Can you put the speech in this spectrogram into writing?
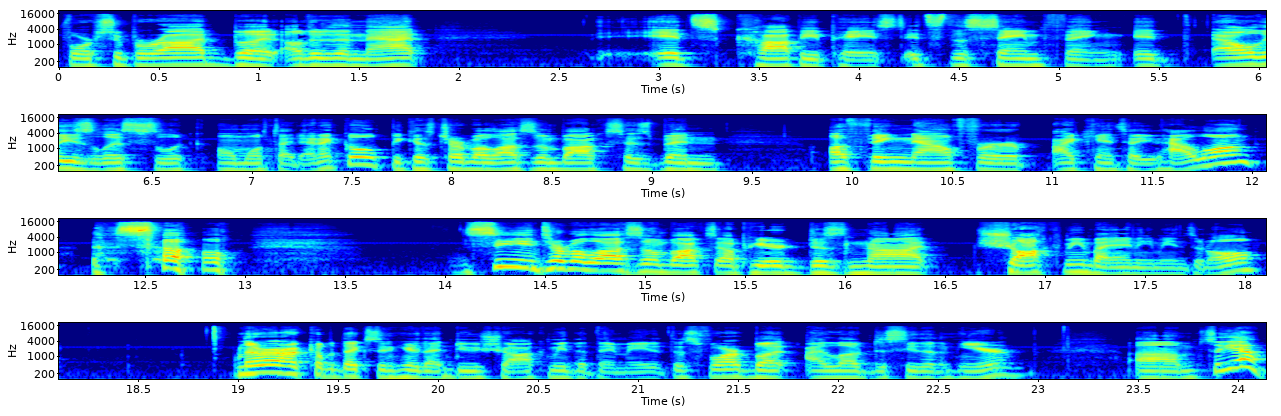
for Super Rod, but other than that, it's copy paste. It's the same thing. It all these lists look almost identical because Turbo Lost Zone box has been a thing now for I can't tell you how long. so seeing Turbo Lost Zone box up here does not shock me by any means at all. There are a couple decks in here that do shock me that they made it this far, but I love to see them here. Um, so yeah,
